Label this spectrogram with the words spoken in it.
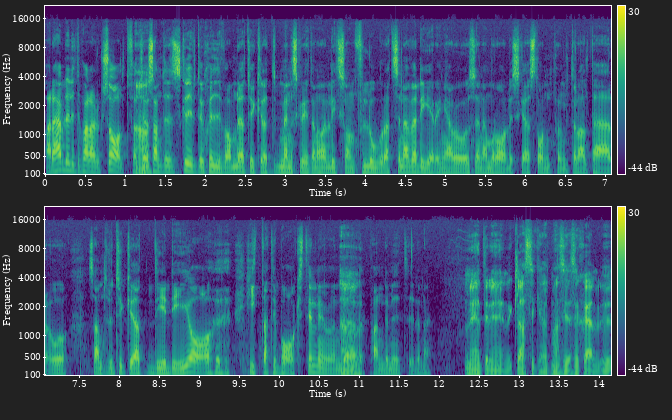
Ja, det här blir lite paradoxalt. För att Ja. jag har samtidigt skrivit en skiva om det jag tycker att mänskligheten har liksom förlorat sina värderingar och sina moraliska ståndpunkter och allt det här. Och samtidigt tycker jag att det är det jag har hittat tillbaks till nu under Ja. pandemitiden. Men är inte det en klassiker att man ser sig själv Ja,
